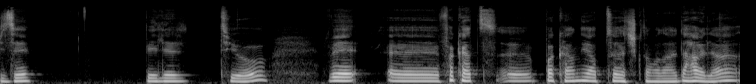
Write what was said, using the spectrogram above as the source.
bize belirtiyor ve e, fakat e, bakan yaptığı açıklamalarda hala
